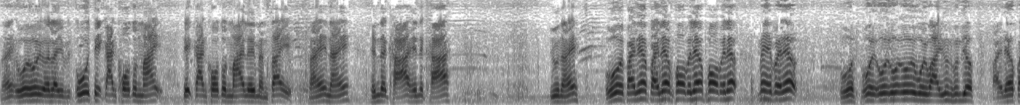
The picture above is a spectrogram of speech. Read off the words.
ไหนโอ้ยโอ้ยอะไรโอ้ยเตะการคอต้นไม้ เตะการคอต้นไม้เลยเหมือนไส้ไหนไหน เห็นแต่ขาเห็นแต่ขา อยู่ไหนโอ้ยไปแล้วไปแล้วพ่อไปแล้วพ่อไปแล้วแม่ไปแล้วโอ้ยโอ้ยโอ้ยโอ้ยโอ้ยวยวายอยู่คนเดียวไปแล้วไป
